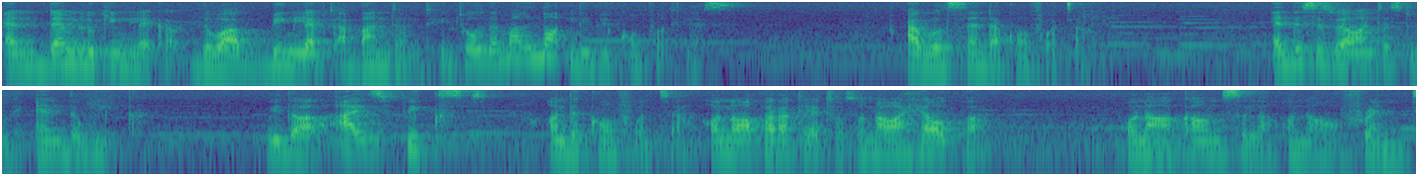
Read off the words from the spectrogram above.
and them looking like they were being left abandoned, he told them, I'll not leave you comfortless. I will send a comforter. And this is where I want us to end the week with our eyes fixed on the comforter, on our paracletos, on our helper, on our counselor, on our friend.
